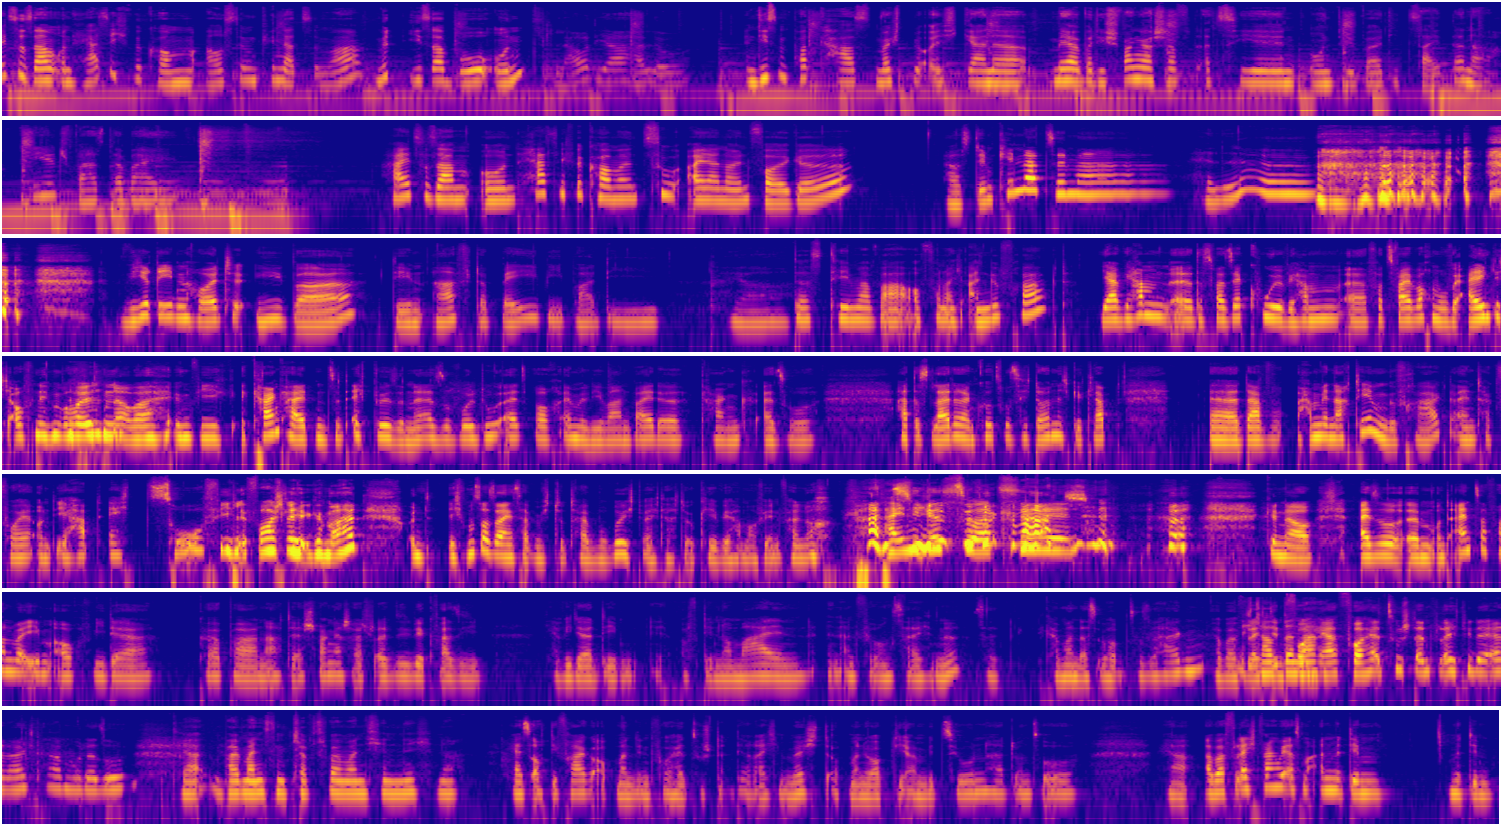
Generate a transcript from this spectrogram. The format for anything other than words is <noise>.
Hi zusammen und herzlich willkommen aus dem Kinderzimmer mit Isabo und Claudia, hallo. In diesem Podcast möchten wir euch gerne mehr über die Schwangerschaft erzählen und über die Zeit danach. Viel Spaß dabei. Hi zusammen und herzlich willkommen zu einer neuen Folge aus dem Kinderzimmer. Hello. <laughs> wir reden heute über den After Baby Buddy. Ja. Das Thema war auch von euch angefragt. Ja, wir haben, äh, das war sehr cool. Wir haben äh, vor zwei Wochen, wo wir eigentlich aufnehmen wollten, <laughs> aber irgendwie Krankheiten sind echt böse, ne? Also sowohl du als auch Emily waren beide krank. Also hat es leider dann kurzfristig doch nicht geklappt. Äh, da haben wir nach Themen gefragt, einen Tag vorher, und ihr habt echt so <laughs> viele Vorschläge gemacht. Und ich muss auch sagen, es hat mich total beruhigt, weil ich dachte, okay, wir haben auf jeden Fall noch <laughs> ganz einiges zu erzählen. genau. Also, ähm, und eins davon war eben auch, wie der Körper nach der Schwangerschaft, also wie wir quasi ja wieder den, auf den normalen, in Anführungszeichen, ne? Kann man das überhaupt so sagen? Aber vielleicht glaub, den Vorher, Vorherzustand vielleicht wieder erreicht haben oder so? Ja, bei manchen klappt es, bei manchen nicht, ne? Ja, ist auch die Frage, ob man den Vorherzustand erreichen möchte, ob man überhaupt die Ambitionen hat und so. Ja, aber vielleicht fangen wir erstmal an mit dem, mit dem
